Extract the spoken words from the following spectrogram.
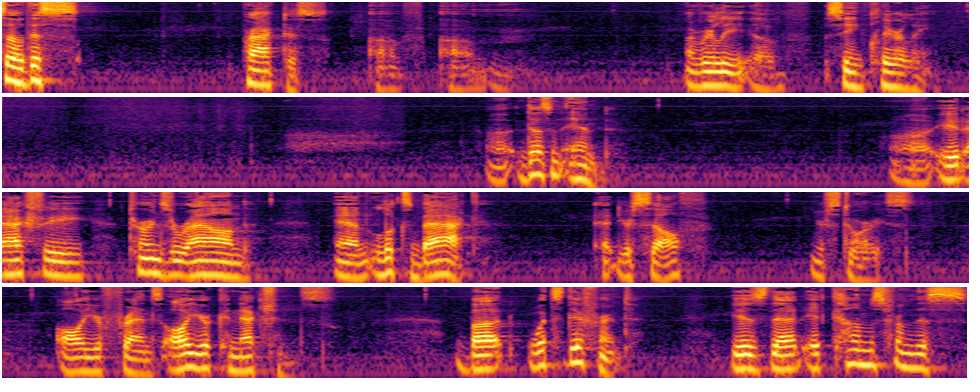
So, this practice of um, really of seeing clearly uh, doesn't end. Uh, it actually turns around and looks back at yourself, your stories, all your friends, all your connections. But what's different is that it comes from this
